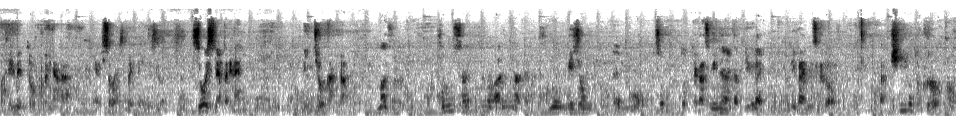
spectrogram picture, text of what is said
まあヘルメットをかぶりながら、えー人が滑ってるんですよ。すごいですね、やっぱりね。臨場感が。まず、このサイズのアリーナで、このビジョンでもうちょっと手がすぎんじゃないかっていうぐらいでかいんですけど、黄色と黒の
